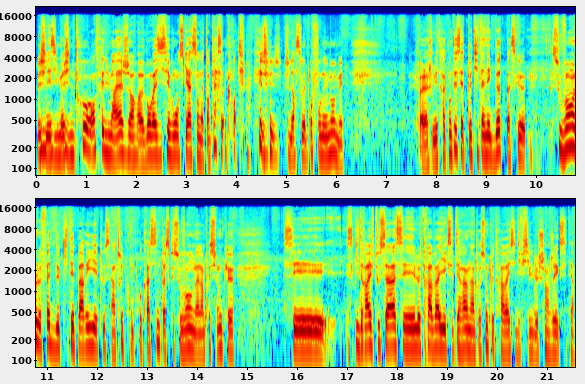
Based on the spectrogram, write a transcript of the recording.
mais je les imagine trop rentrer du mariage, genre euh, bon vas-y c'est bon on se casse, on n'attend pas 5 ans. Je, je, leur souhaite profondément, mais voilà, je voulais te raconter cette petite anecdote parce que souvent le fait de quitter Paris et tout, c'est un truc qu'on procrastine parce que souvent on a l'impression que c'est ce qui drive tout ça, c'est le travail, etc. On a l'impression que le travail c'est difficile de changer, etc.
